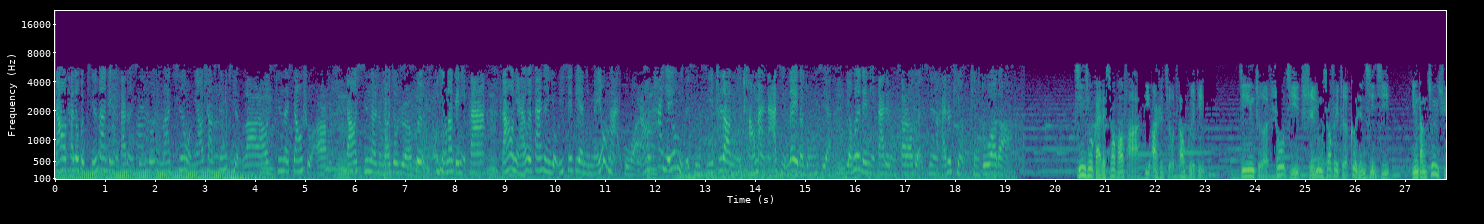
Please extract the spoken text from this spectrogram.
然后他就会频繁给你发短信，说什么亲我们要上新品了，然后新的香水儿，然后新的什么就是会不停的给你发，然后你还会发现有一些店你没有买过，然后他也有你的信息，知道你常买哪几类的东西，也会给你发这种骚扰短信，还是挺挺多的。新修改的消保法第二十九条规定。经营者收集、使用消费者个人信息，应当遵循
